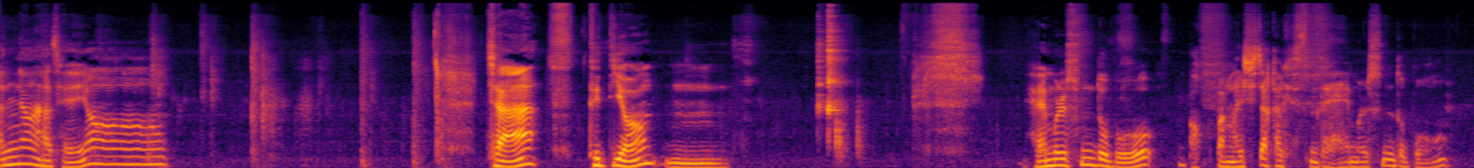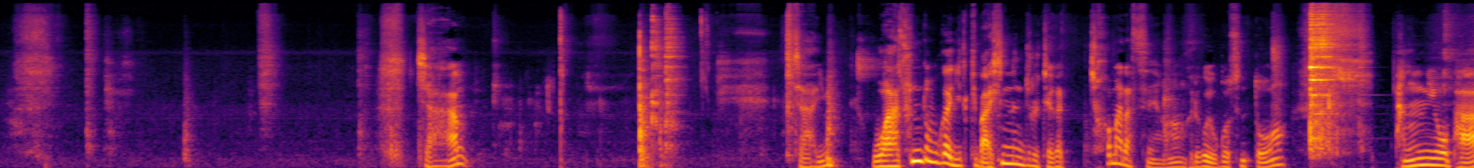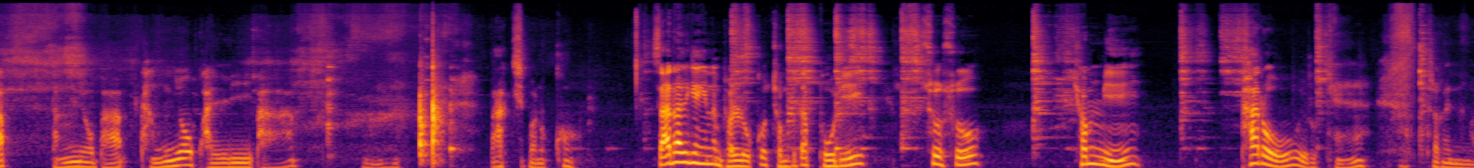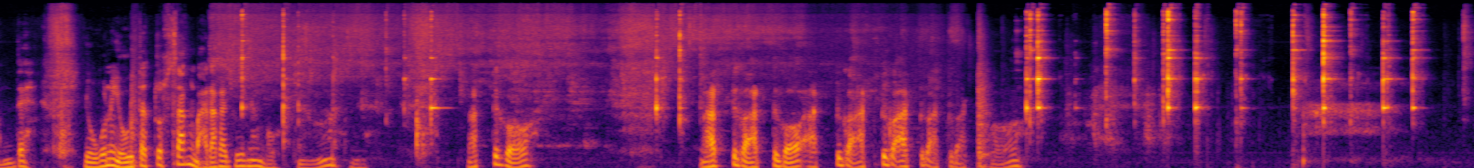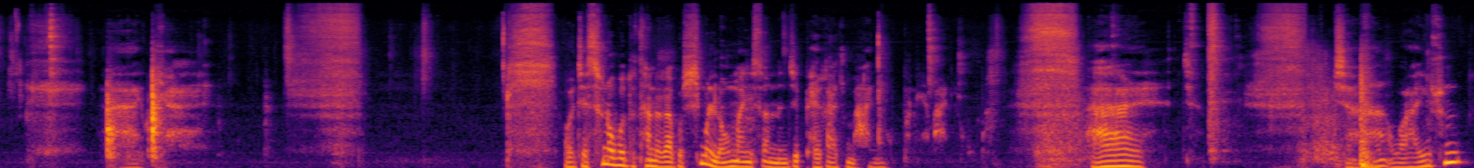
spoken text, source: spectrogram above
안녕하세요. 자, 드디어 음, 해물 순두부 먹방을 시작하겠습니다. 해물 순두부. 자, 자, 이, 와 순두부가 이렇게 맛있는 줄 제가 처음 알았어요. 그리고 이것은 또 당뇨밥, 당뇨밥, 당뇨 관리밥. 음, 막 집어넣고 쌀알갱이는 별로 없고 전부 다 보리, 수수, 현미, 파로우 이렇게 들어가 있는 건데 요거는 여기다 또 싹 말아가지고 그냥 먹을게요. 네. 아 뜨거, 아 뜨거, 아 뜨거, 아 뜨거, 아 뜨거, 아 뜨거, 아 뜨거, 아 뜨거. 아이고야. 어제 스노보드 타느라고 힘을 너무 많이 썼는지 배가 아주 많이 고프네요. 많이 고파. 아, 참. 자, 와, 이거 순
